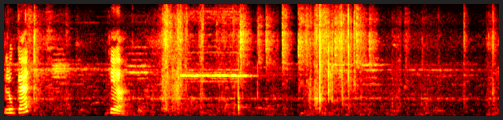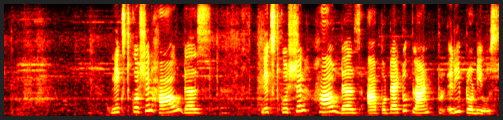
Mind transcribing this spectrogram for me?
Look at here. Next question. How does next question how does a potato plant reproduce?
